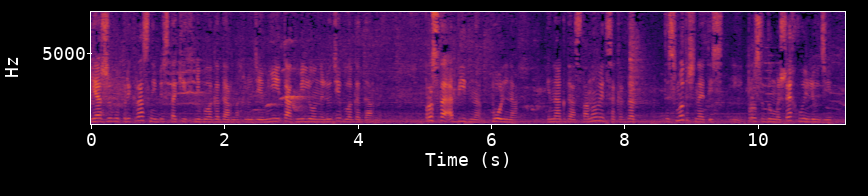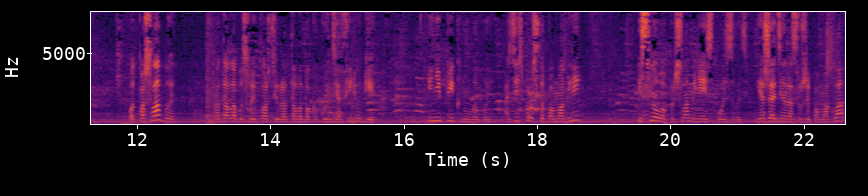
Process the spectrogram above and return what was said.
Я живу прекрасно и без таких неблагодарных людей. Мне и так миллионы людей благодарны. Просто обидно, больно иногда становится, когда ты смотришь на это и просто думаешь, эх, вы люди. Вот пошла бы, продала бы свою квартиру, отдала бы какой-нибудь аферюге и не пикнула бы. А здесь просто помогли и снова пришла меня использовать. Я же один раз уже помогла.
